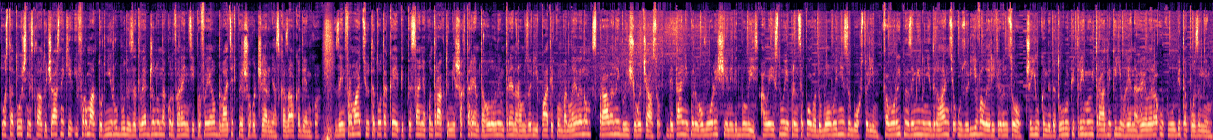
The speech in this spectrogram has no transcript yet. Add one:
Остаточний склад учасників і формат турніру буде затверджено на конференції ПФЛ 21 червня, сказав Каденко. За інформацією та то таке підписання контракту між Шахтарем та головним тренером зорі Патріком Ван Левеном справа найближчого часу. Детальні переговори ще не відбулись, але існує принципова домовленість з обох сторін. Фаворит на заміну нідерландцю у зорі Валерій Кривенцов, чию кандидатуру підтримують радники Євгена Гелера у клубі та поза ним.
